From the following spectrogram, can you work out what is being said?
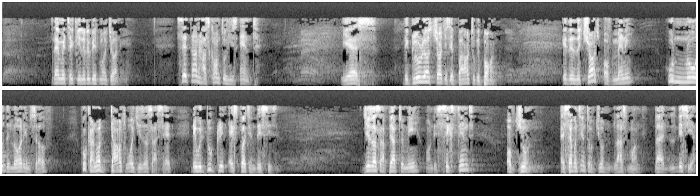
sir. Let me take you a little bit more journey. Satan has come to his end. Amen. Yes. The glorious church is about to be born. It is the church of many who know the Lord Himself, who cannot doubt what Jesus has said. They will do great exploits in this season. Jesus appeared to me on the 16th of June, uh, 17th of June last month, like this year.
